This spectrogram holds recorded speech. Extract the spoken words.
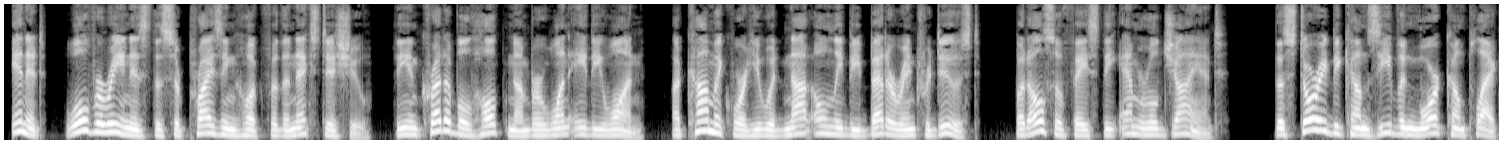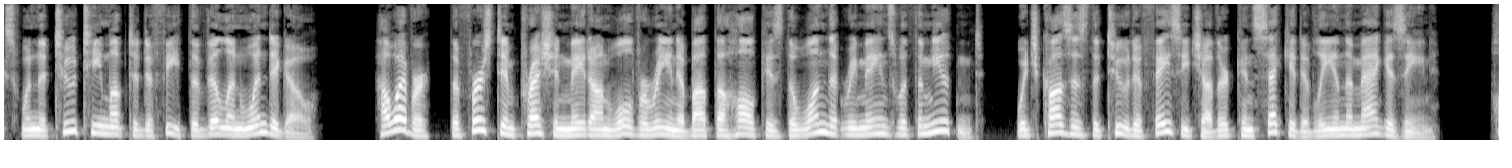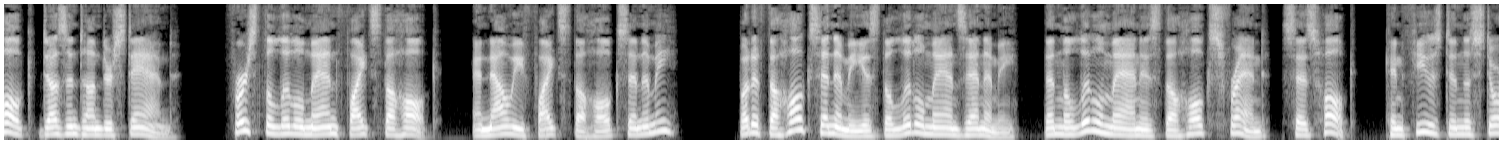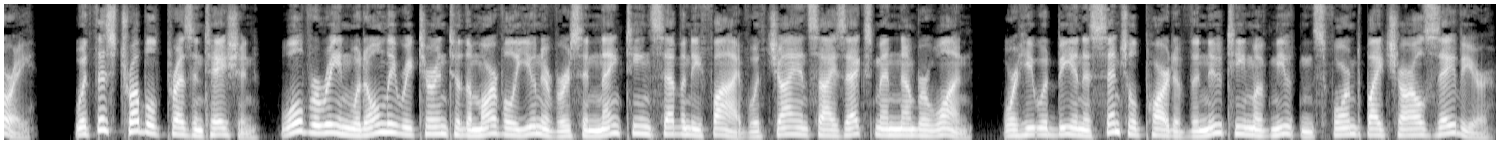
In it, Wolverine is the surprising hook for the next issue, The Incredible Hulk number 181, a comic where he would not only be better introduced, but also face the Emerald Giant. The story becomes even more complex when the two team up to defeat the villain Wendigo. However, the first impression made on Wolverine about the Hulk is the one that remains with the mutant, which causes the two to face each other consecutively in the magazine. Hulk doesn't understand. First, the little man fights the Hulk, and now he fights the Hulk's enemy? But if the Hulk's enemy is the little man's enemy, then the little man is the Hulk's friend, says Hulk, confused in the story. With this troubled presentation, Wolverine would only return to the Marvel Universe in 1975 with Giant Size X Men number 1, where he would be an essential part of the new team of mutants formed by Charles Xavier.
